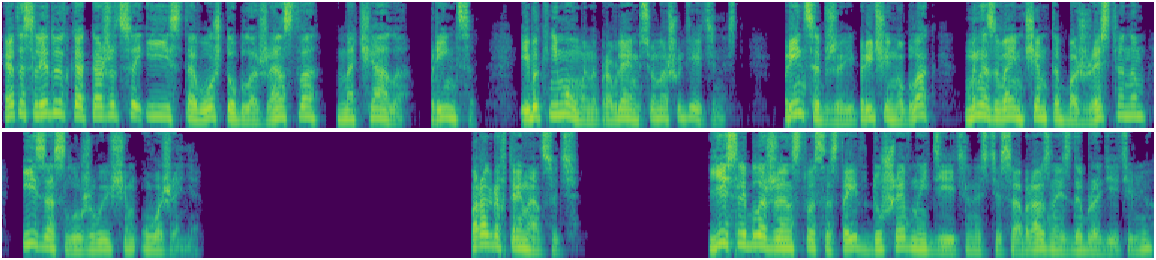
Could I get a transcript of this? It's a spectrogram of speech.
Это следует, как кажется, и из того, что блаженство — начало, принцип, ибо к нему мы направляем всю нашу деятельность. Принцип же и причину благ мы называем чем-то божественным и заслуживающим уважения. Параграф 13. Если блаженство состоит в душевной деятельности, сообразной с добродетелью,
